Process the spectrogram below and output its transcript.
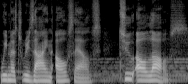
we must resign ourselves to our loss.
